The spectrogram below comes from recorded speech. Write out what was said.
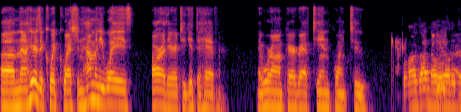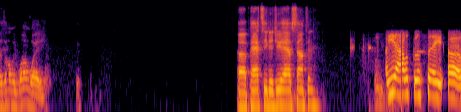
Um, now, here's a quick question How many ways are there to get to heaven? And we're on paragraph 10.2. As far as I know, Elder, there's only one way. Uh, Patsy, did you have something? Yeah, I was going to say uh,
